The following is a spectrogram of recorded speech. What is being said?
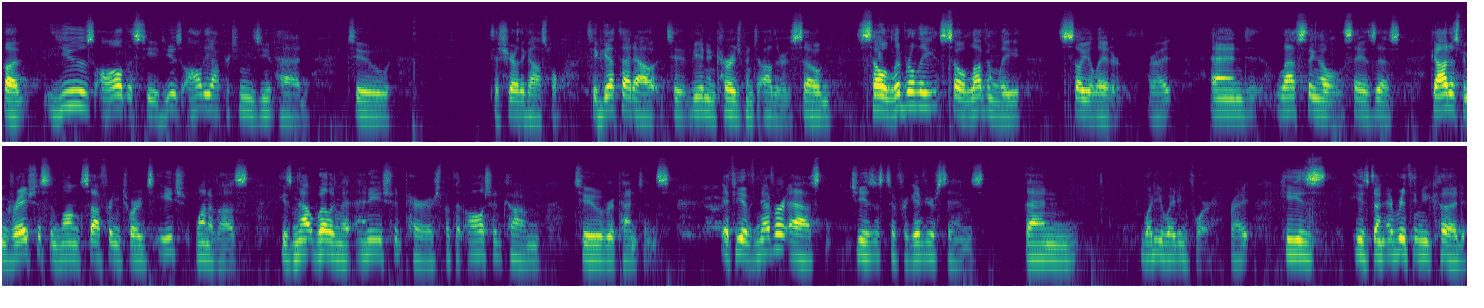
but use all the seed, use all the opportunities you've had to to share the gospel, to get that out, to be an encouragement to others. So, sow liberally, sow lovingly, sow you later, all right? And last thing I'll say is this God has been gracious and long suffering towards each one of us. He's not willing that any should perish, but that all should come to repentance. If you have never asked Jesus to forgive your sins, then what are you waiting for, right? He's, he's done everything he could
